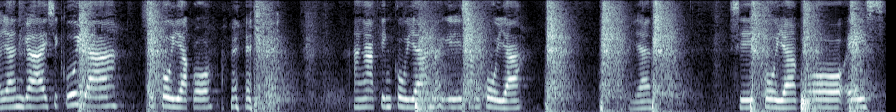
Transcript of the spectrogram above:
Ayan guys, si kuya. Si kuya ko. Ang aking kuya, nag-iisang kuya. Ayan. Si kuya ko, Ace.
